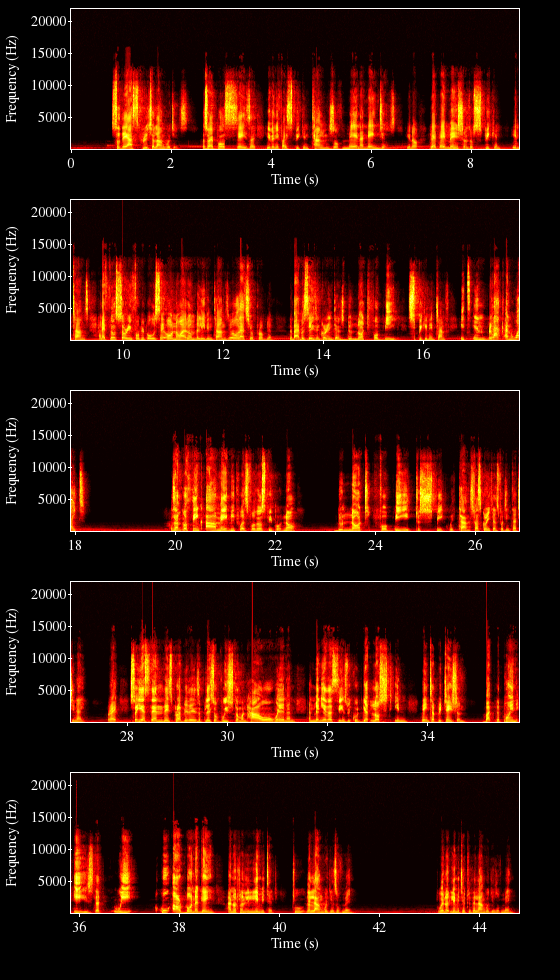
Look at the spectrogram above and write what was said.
So they are spiritual languages. That's why Paul says that even if I speak in tongues of men and angels, you know, are dimensions of speaking in tongues. And I feel sorry for people who say, oh no, I don't believe in tongues. Oh, that's your problem. The Bible says in Corinthians, do not forbid speaking in tongues. It's in black and white. Some people think, ah, maybe it was for those people. No. Do not forbid to speak with tongues. First Corinthians 14 39. Right? So, yes, then there's probably there's a place of wisdom on how or when and, and many other things. We could get lost in the interpretation. But the point is that we who are born again are not only limited to the languages of men. We're not limited to the languages of men.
